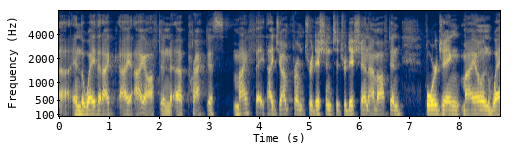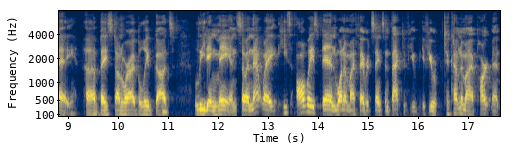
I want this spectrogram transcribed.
uh, in the way that I, I, I often uh, practice my faith. I jump from tradition to tradition. I'm often forging my own way uh, based on where I believe God's leading me. And so in that way, he's always been one of my favorite saints. In fact, if you if you were to come to my apartment,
